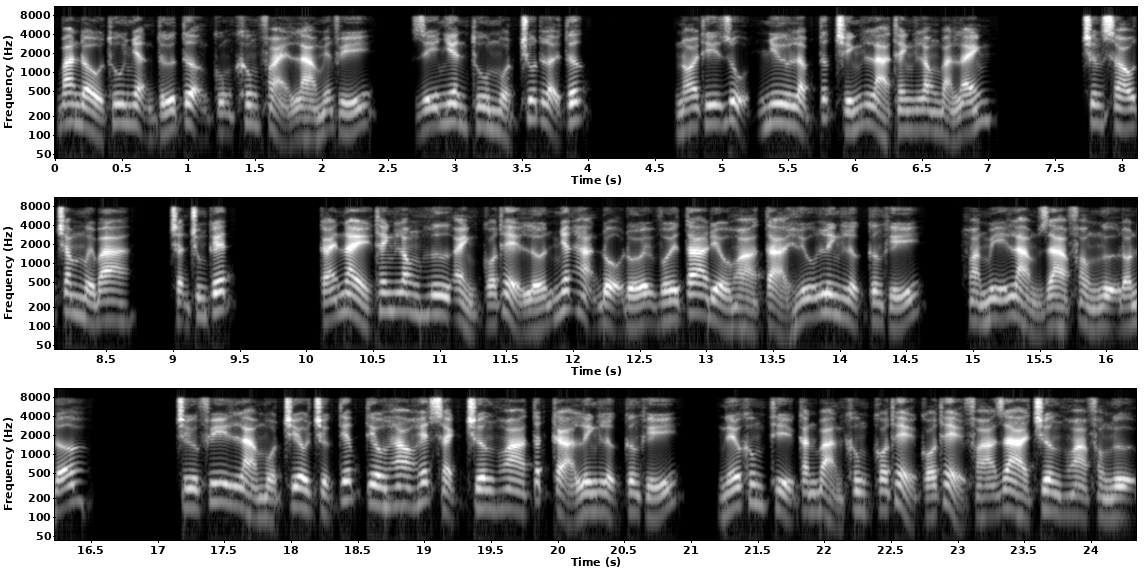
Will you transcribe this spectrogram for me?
Ban đầu thu nhận tứ tượng cũng không phải là miễn phí, dĩ nhiên thu một chút lợi tức. Nói thí dụ như lập tức chính là thanh long bản lãnh. Chương 613, trận chung kết. Cái này thanh long hư ảnh có thể lớn nhất hạn độ đối với ta điều hòa tả hữu linh lực cương khí, hoàn mỹ làm ra phòng ngự đón đỡ. Trừ phi là một chiêu trực tiếp tiêu hao hết sạch trương hoa tất cả linh lực cương khí, nếu không thì căn bản không có thể có thể phá ra trương hoa phòng ngự.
